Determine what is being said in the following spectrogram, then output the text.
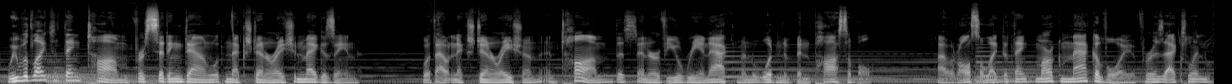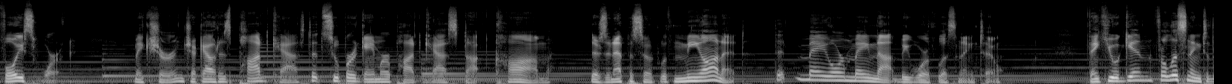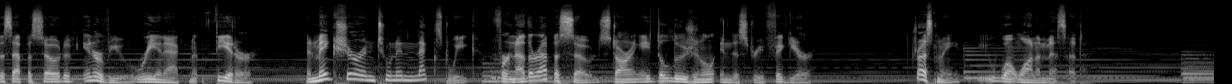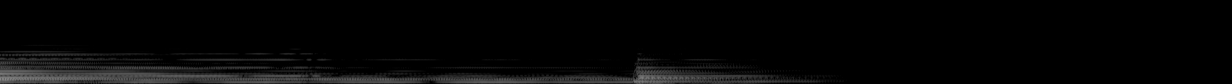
We would like to thank Tom for sitting down with Next Generation magazine. Without Next Generation and Tom, this interview reenactment wouldn't have been possible. I would also like to thank Mark McAvoy for his excellent voice work. Make sure and check out his podcast at supergamerpodcast.com. There's an episode with me on it that may or may not be worth listening to. Thank you again for listening to this episode of Interview Reenactment Theater, and make sure and tune in next week for another episode starring a delusional industry figure. Trust me, you won't want to miss it.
